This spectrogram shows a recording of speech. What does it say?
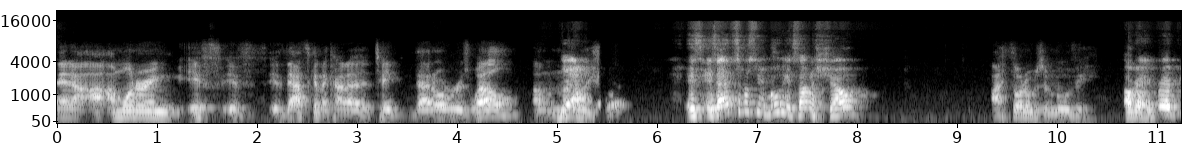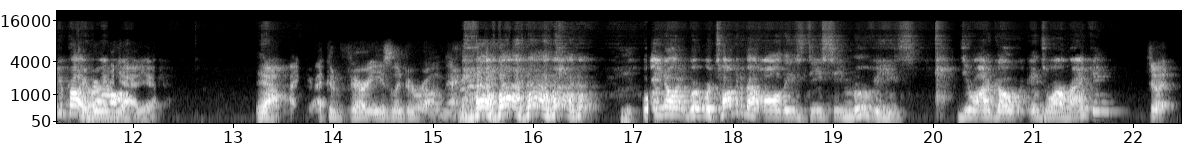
And I, am wondering if if if that's going to kind of take that over as well. I'm not yeah. really sure. Is is that supposed to be a movie? It's not a show. I thought it was a movie. Okay, you're probably right. Wrong. Yeah, yeah, yeah. I, I, could very easily be wrong there. well, you know what? We're, we're talking about all these DC movies. Do you want to go into our ranking? Do it.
